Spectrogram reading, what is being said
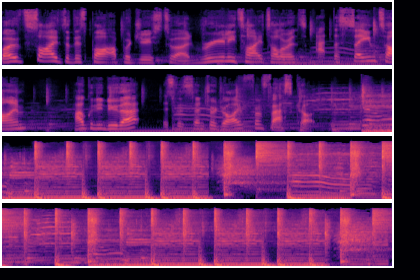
both sides of this part are produced to a really tight tolerance at the same time. How can you do that? It's with Center Drive from Fastcut.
